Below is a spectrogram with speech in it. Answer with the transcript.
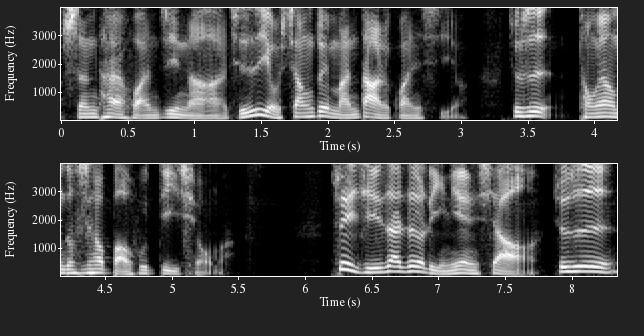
生态环境啊，其实有相对蛮大的关系啊。就是同样都是要保护地球嘛，所以其实在这个理念下，就是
